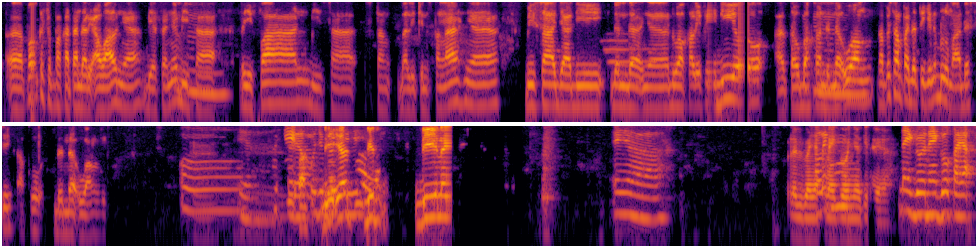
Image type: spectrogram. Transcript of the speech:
apa kesepakatan dari awalnya. Biasanya bisa Mm-mm. refund, bisa seteng- balikin setengahnya, bisa jadi dendanya dua kali video atau bahkan denda Mm. uang. Tapi sampai detik ini belum ada sih aku denda uang gitu. Oh, Iya, Pas aku di, juga ya, sih. di, di Iya, Lebih banyak Paling- negonya gitu ya. nego-nego kayak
